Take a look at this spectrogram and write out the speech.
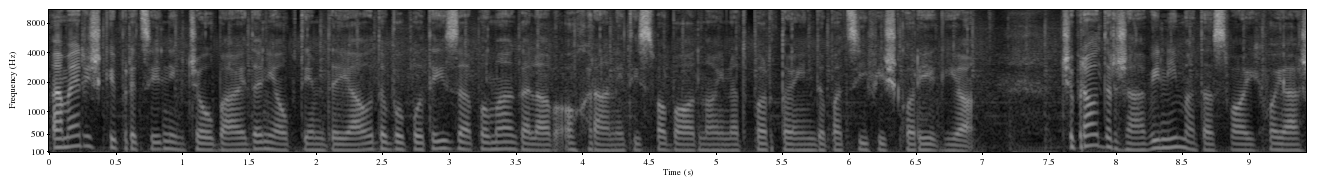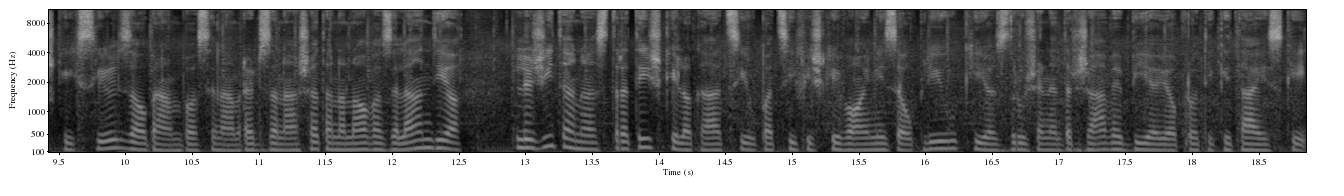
Ameriški predsednik Joe Biden je ob tem dejal, da bo poteza pomagala ohraniti svobodno in odprto Indo-Pacifiško regijo. Čeprav državi nimata svojih vojaških sil za obrambo, se namreč zanašata na Novo Zelandijo, ležita na strateški lokaciji v pacifiški vojni za vpliv, ki jo Združene države bijajo proti Kitajski.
